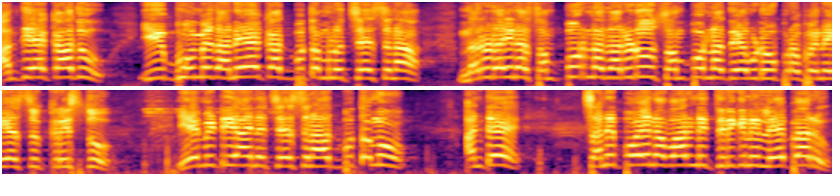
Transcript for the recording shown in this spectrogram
అంతేకాదు ఈ భూమి మీద అనేక అద్భుతములు చేసిన నరుడైన సంపూర్ణ నరుడు సంపూర్ణ దేవుడు ప్రభుని యేసుక్రీస్తు. ఏమిటి ఆయన చేసిన అద్భుతము? అంటే చనిపోయిన వారిని తిరిగిని లేపారు.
